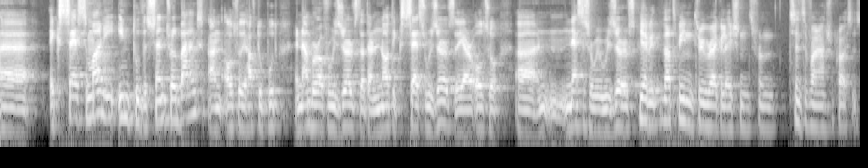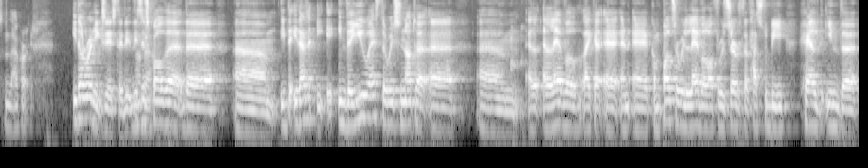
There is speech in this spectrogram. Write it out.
uh, excess money into the central banks and also they have to put a number of reserves that are not excess reserves they are also uh, necessary reserves Yeah, but that's been through regulations from since the financial crisis. Isn't that correct? it already existed. This is called the the um, it, it does, in the U.S. There is not a a, um, a, a level like a, a, a compulsory level of reserves that has to be held in the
